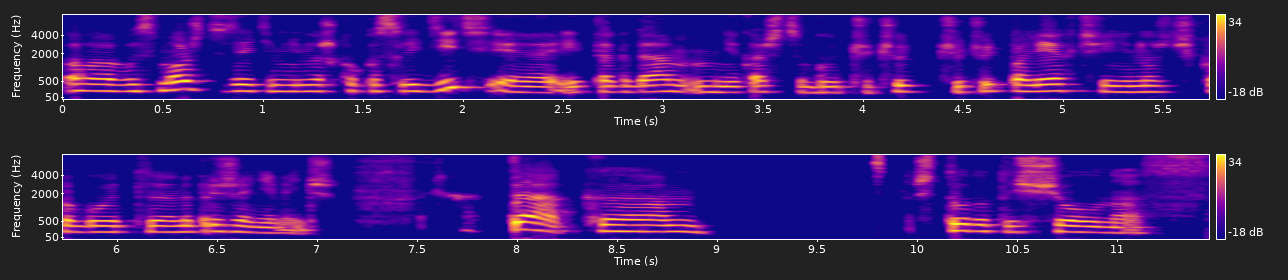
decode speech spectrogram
а, вы сможете за этим немножко последить, э, и тогда, мне кажется, будет чуть-чуть, чуть-чуть полегче, немножечко будет э, напряжения меньше. Так, эм, что тут еще у нас?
